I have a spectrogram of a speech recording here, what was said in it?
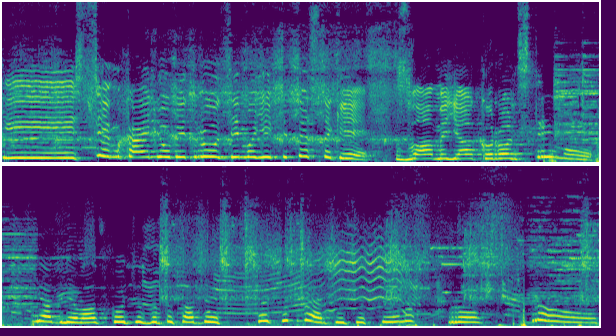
І всім хай любі друзі, мої підписники! З вами я, король стріму. Я для вас хочу записати ще четверту частину про Brawl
